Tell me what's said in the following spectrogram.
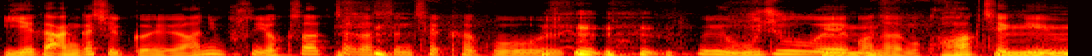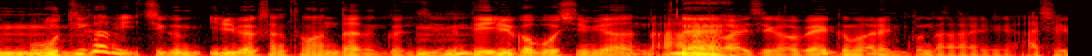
이해가 안 가실 거예요. 아니 무슨 역사학자가 쓴 책하고 이 우주에 음. 관한 뭐 과학책이 음. 뭐 어디가 미- 지금 일맥상통한다는 건지. 음. 근데 읽어보시면 아 네. YG가 왜그 음. 말했구나 이게 아실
